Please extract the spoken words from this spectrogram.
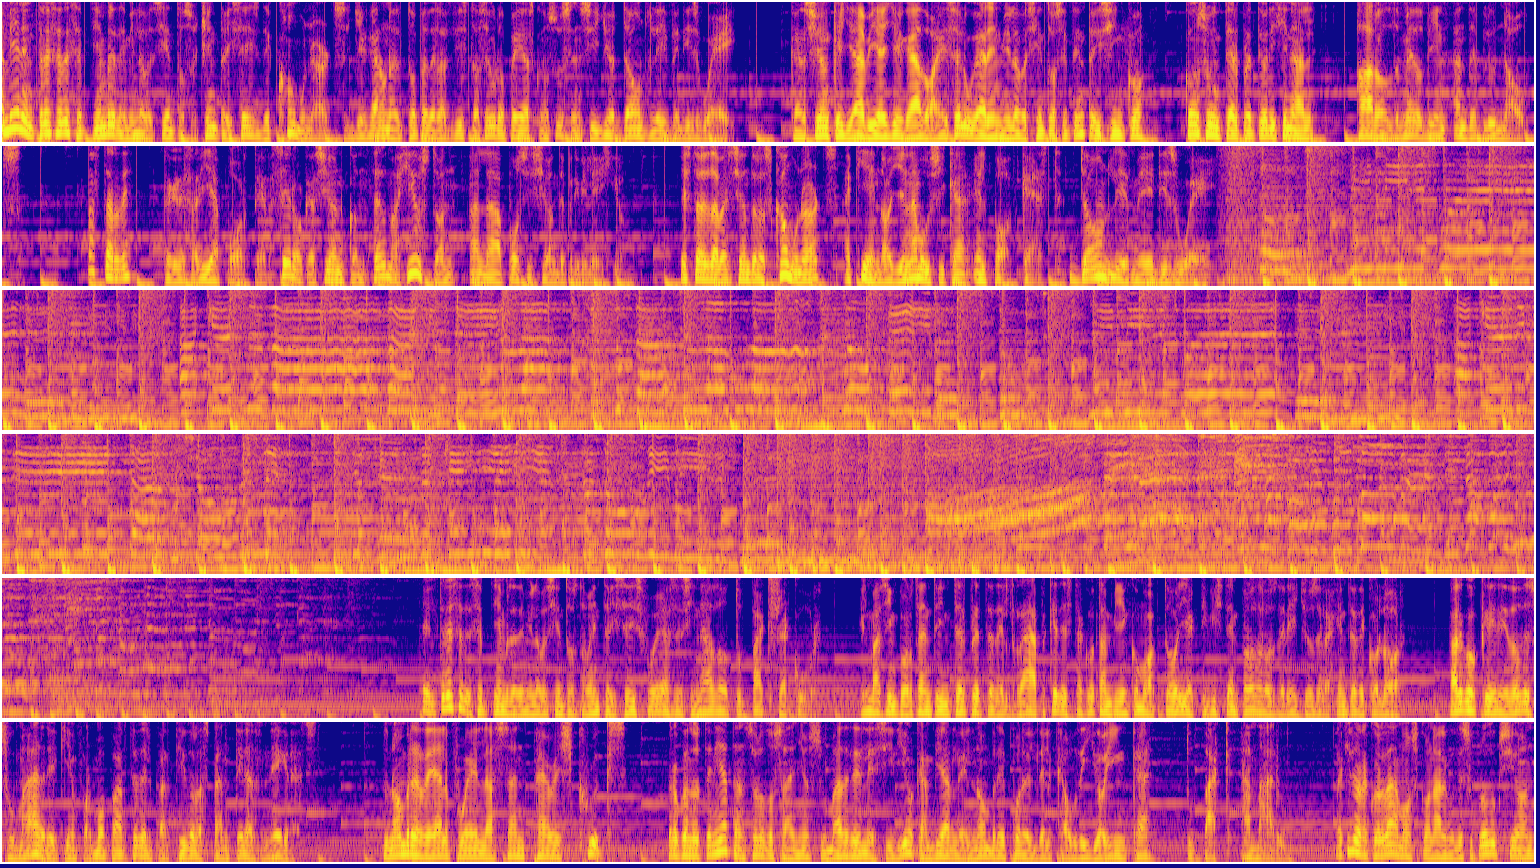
También el 13 de septiembre de 1986, The Communards llegaron al tope de las listas europeas con su sencillo Don't Live in This Way, canción que ya había llegado a ese lugar en 1975 con su intérprete original, Harold Melvin and the Blue Notes. Más tarde, regresaría por tercera ocasión con Thelma Houston a la posición de privilegio. Esta es la versión de los Communards aquí en Oye en la Música, el podcast Don't Leave Me This Way. El 13 de septiembre de 1996 fue asesinado Tupac Shakur, el más importante intérprete del rap que destacó también como actor y activista en pro de los derechos de la gente de color, algo que heredó de su madre, quien formó parte del partido Las Panteras Negras. Su nombre real fue la St. Parish Crooks, pero cuando tenía tan solo dos años, su madre decidió cambiarle el nombre por el del caudillo inca Tupac Amaru. Aquí lo recordamos con algo de su producción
